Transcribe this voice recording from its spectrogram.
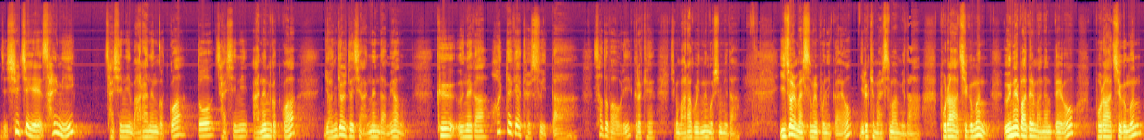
실제의 삶이 자신이 말하는 것과 또 자신이 아는 것과 연결되지 않는다면 그 은혜가 헛되게 될 수 있다. 사도 바울이 그렇게 지금 말하고 있는 것입니다. 2절 말씀을 보니까요. 이렇게 말씀합니다. 보라, 지금은 은혜 받을 만한 때요. 보라, 지금은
